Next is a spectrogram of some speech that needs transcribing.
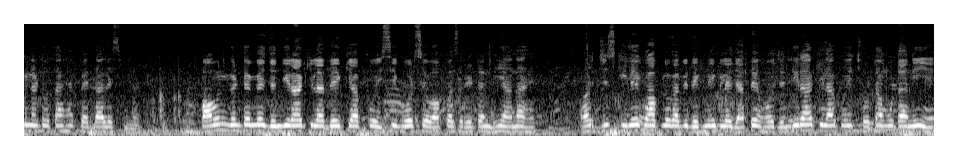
मिनट होता है 45 मिनट पाउन घंटे में जंजीरा किला देख के आपको इसी बोट से वापस रिटर्न भी आना है और जिस किले को आप लोग अभी देखने के लिए जाते हो, जंजीरा किला कोई छोटा मोटा नहीं है।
